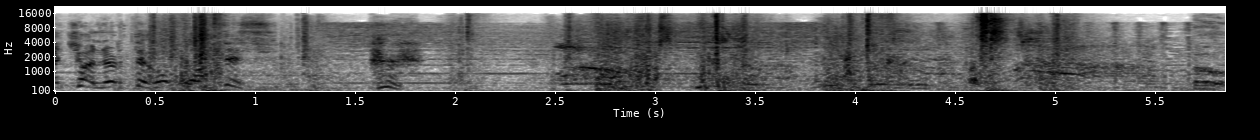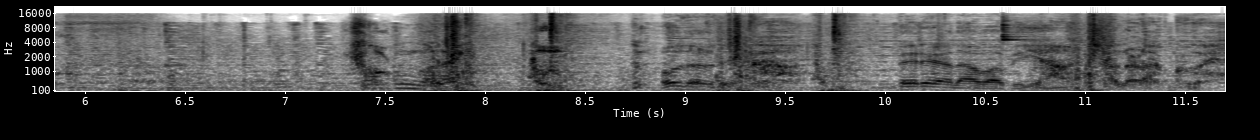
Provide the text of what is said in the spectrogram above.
अच्छा लड़ते हो ओटिस छोड़ूँगा नहीं। उधर देखो, मेरे अलावा भी यहाँ अच्छा लड़ाकू है।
